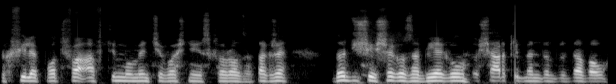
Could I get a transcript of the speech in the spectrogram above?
to chwilę potrwa, a w tym momencie właśnie jest chloroza. Także do dzisiejszego zabiegu do siarki będę dodawał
